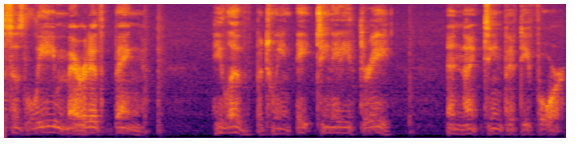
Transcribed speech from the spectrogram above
this is Lee Meredith Bing. He lived between 1883 and 1954.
